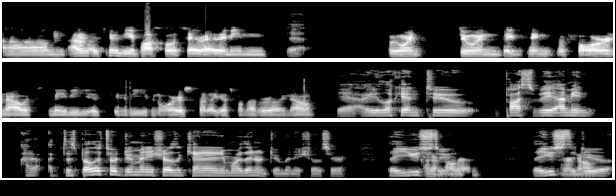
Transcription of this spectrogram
um, I don't know. It's going to be impossible to say, right? I mean, yeah, we weren't doing big things before. Now it's maybe it's going to be even worse, but I guess we'll never really know. Yeah, are you looking to possibly? I mean, does Bellator do many shows in Canada anymore? They don't do many shows here. They used to. Know, they used to know. do.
